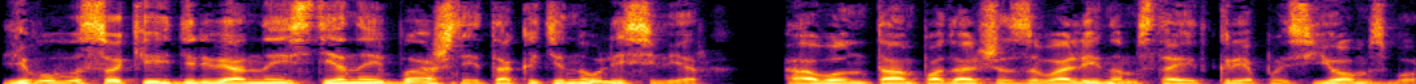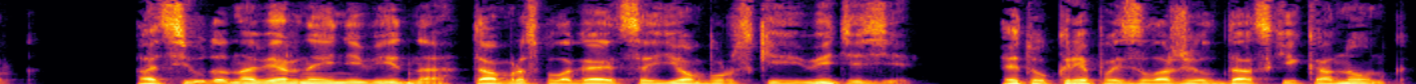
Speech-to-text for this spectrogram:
Его высокие деревянные стены и башни так и тянулись вверх. А вон там, подальше за Валином, стоит крепость Йомсбург. Отсюда, наверное, и не видно. Там располагаются йомбургские витязи. Эту крепость заложил датский канунг.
